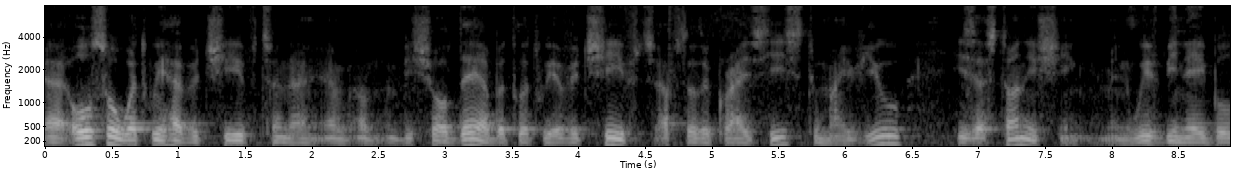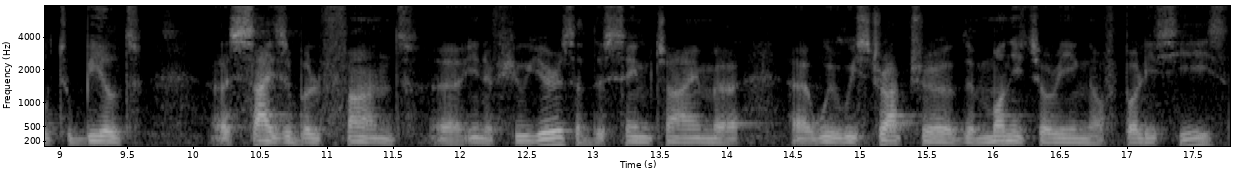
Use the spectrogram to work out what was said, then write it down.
uh, also what we have achieved, and I, will be short there, but what we have achieved after the crisis, to my view, is astonishing. I mean, we've been able to build a sizable fund uh, in a few years. At the same time, uh, uh, we restructure the monitoring of policies,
